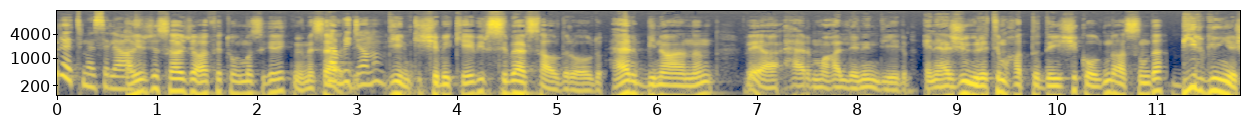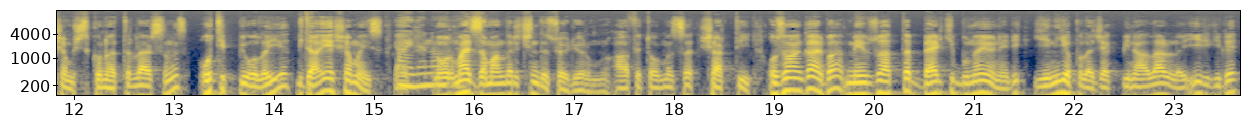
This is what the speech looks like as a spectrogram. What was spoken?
üretmesi lazım. Ayrıca sadece afet olması gerekmiyor. Mesela Tabii canım. diyelim ki şebekeye bir siber saldırı oldu. Her binanın veya her mahallenin diyelim enerji üretim hattı değişik olduğunda aslında bir gün yaşamıştık onu hatırlarsınız. O tip bir olayı bir daha yaşamayız. Yani Aynen öyle. normal zamanlar için de söylüyorum bunu. Afet olması şart değil. O zaman galiba mevzuatta belki buna yönelik yeni yapılacak binalarla ilgili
